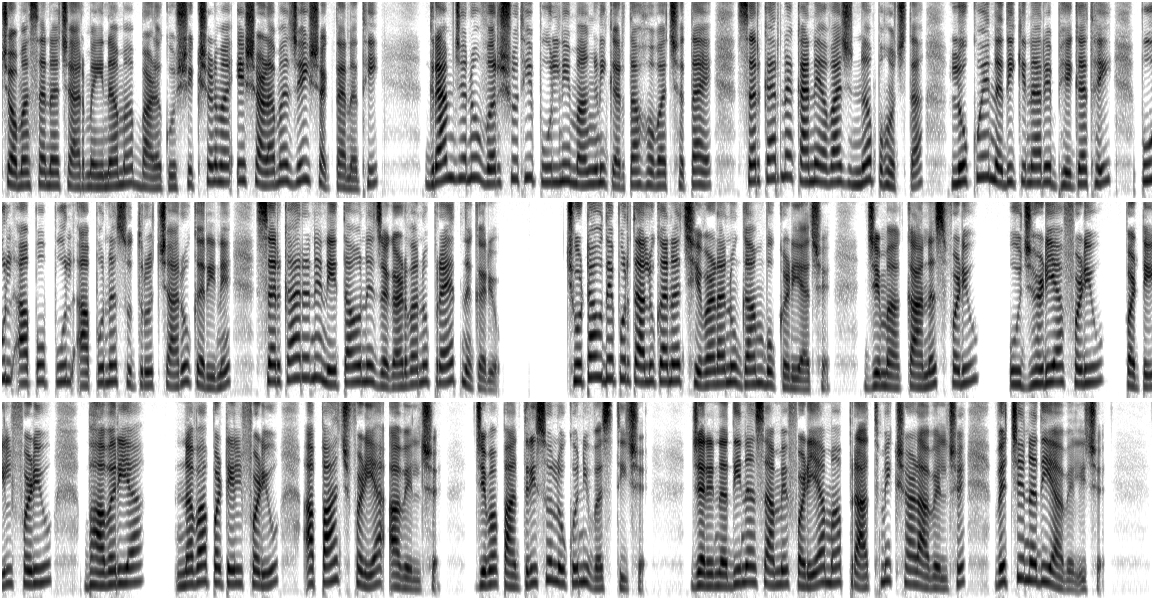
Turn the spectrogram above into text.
ચોમાસાના ચાર મહિનામાં બાળકો શિક્ષણમાં એ શાળામાં જઈ શકતા નથી. ગ્રામજનો વર્ષોથી પુલની માંગણી કરતા હોવા છતાંય સરકારના કાને અવાજ ન પહોંચતા લોકોએ નદી કિનારે ભેગા થઈ પુલ આપો, પુલ આપોના સૂત્રોચ્ચારો કરીને સરકાર અને નેતાઓને જગાડવાનો પ્રયત્ન કર્યો. છોટાઉદેપુર તાલુકાના છેવાડાનું ગામ બોકડિયા છે, જેમાં કાનસ ફળ્યું ઉઝડિયા ફળ્યું પટેલ ફળિયું, ભાવરિયા, નવા પટેલ ફળિયું, આ પાંચ ફળિયા આવેલ છે, જેમાં પાંત્રીસો લોકોની વસ્તી છે. જ્યારે નદીના સામે ફળિયામાં પ્રાથમિક શાળા આવેલ છે, વચ્ચે નદી આવેલી છે.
